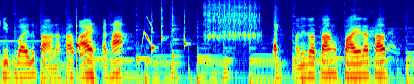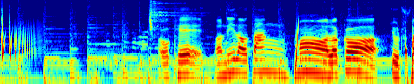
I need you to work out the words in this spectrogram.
คิดไว้หรือเปล่านะครับ ไปกระทะ ตอนนี้เราตั้งไฟนะครับโอเค ตอนนี้เราตั้งหม้อแล้วก็จุดไฟ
